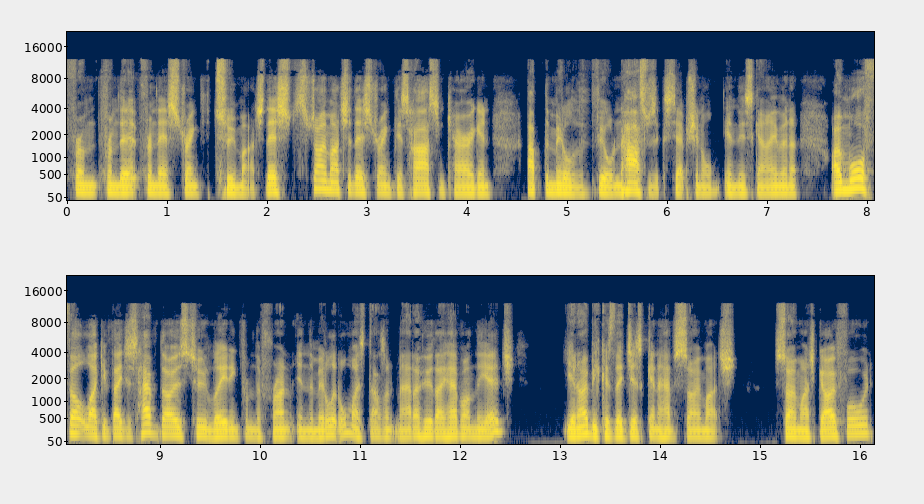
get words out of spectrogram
from from their from their strength too much. There's so much of their strength is Haas and Carrigan up the middle of the field, and Haas was exceptional in this game. And I more felt like if they just have those two leading from the front in the middle, it almost doesn't matter who they have on the edge, you know, because they're just going to have so much so much go forward.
